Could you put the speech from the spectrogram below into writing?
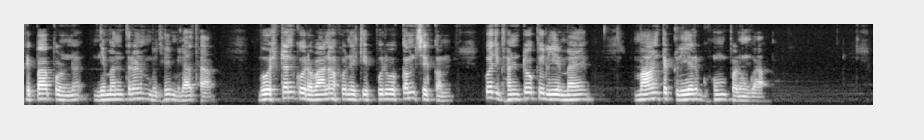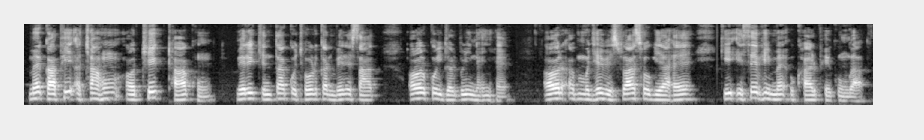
कृपापूर्ण निमंत्रण मुझे मिला था। बोस्टन को रवाना होने के पूर्व कम से कम कुछ घंटों के लिए मैं माउंट क्लियर घूम पड़ूँगा। मैं काफ़ी अच्छा हूँ और ठीक ठाक हूँ। मेरी चिंता को छोड़कर मेरे साथ और कोई गड़बड़ी नहीं है। और अब मुझे विश्वास हो गया है कि इसे भी मैं उखाड़ फेंकूँगा।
